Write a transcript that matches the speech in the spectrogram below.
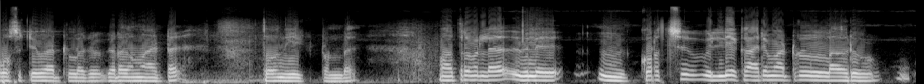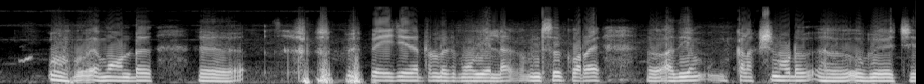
പോസിറ്റീവായിട്ടുള്ളൊരു ഘടകമായിട്ട് തോന്നിയിട്ടുണ്ട്. മാത്രമല്ല ഇതിൽ കുറച്ച് വലിയ കാര്യമായിട്ടുള്ള ഒരു എമൗണ്ട് പേ ചെയ്തിട്ടുള്ളൊരു മൂവിയല്ല മീൻസ് കുറേ അധികം കളക്ഷനോട് ഉപയോഗിച്ച്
